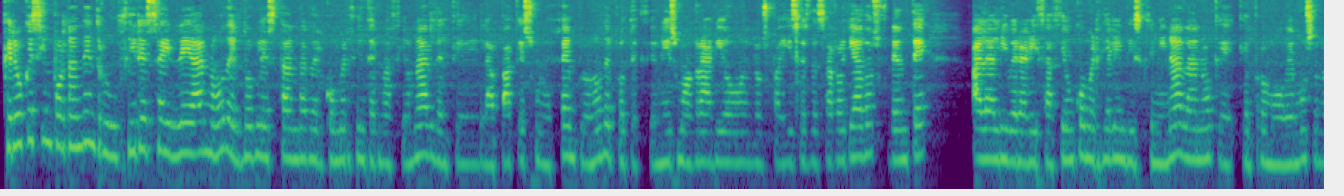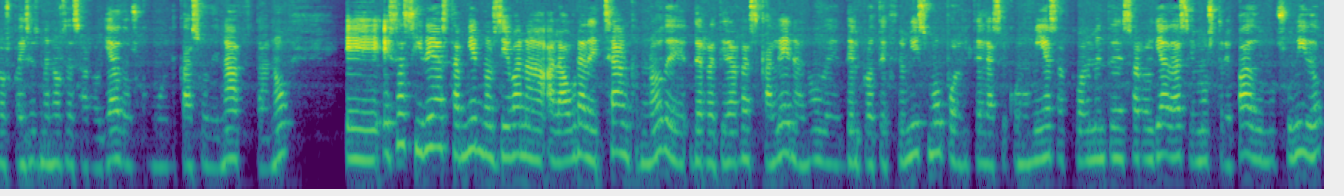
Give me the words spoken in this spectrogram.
creo que es importante introducir esa idea ¿no? del doble estándar del comercio internacional, del que la PAC es un ejemplo ¿no? de proteccionismo agrario en los países desarrollados frente a la liberalización comercial indiscriminada ¿no? que, promovemos en los países menos desarrollados, como el caso de NAFTA. ¿no? Eh, esas ideas también nos llevan a, la obra de Chang ¿no? de, retirar la escalera ¿no? del proteccionismo por el que las economías actualmente desarrolladas hemos trepado, hemos subido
